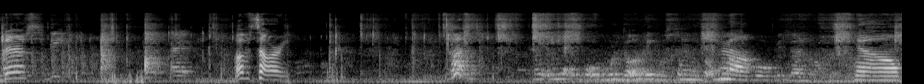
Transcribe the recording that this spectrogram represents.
There's. I'm sorry. No. No.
